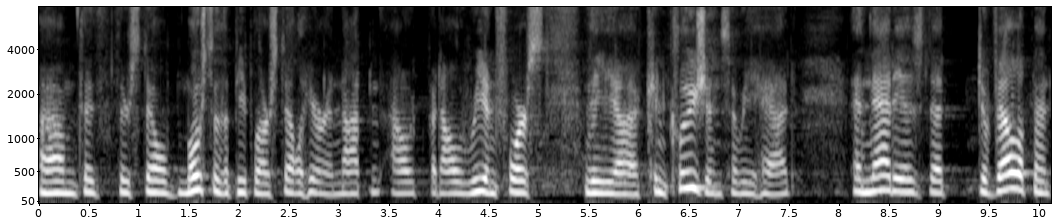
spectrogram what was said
Um, There's still, most of the people are still here and not out, but I'll reinforce the uh, conclusions that we had. And that is that development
